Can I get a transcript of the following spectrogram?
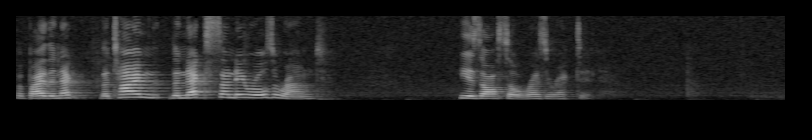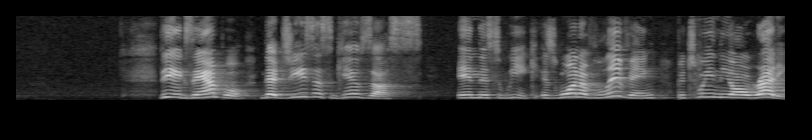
But by the, ne- the time the next Sunday rolls around, he is also resurrected. The example that Jesus gives us in this week is one of living between the already,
